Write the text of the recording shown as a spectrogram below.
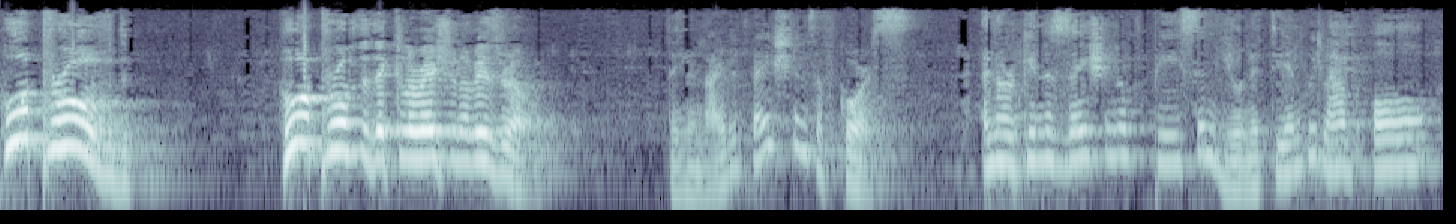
Who approved? Who approved the Declaration of Israel? The United Nations, of course. An organization of peace and unity, and we love all.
